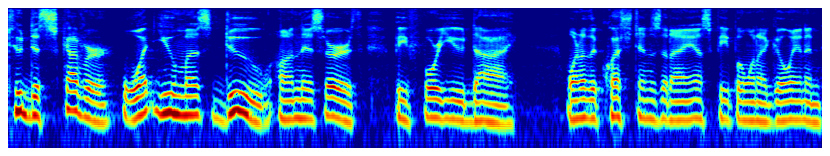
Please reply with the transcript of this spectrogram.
to discover what you must do on this earth before you die. One of the questions that I ask people when I go in and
